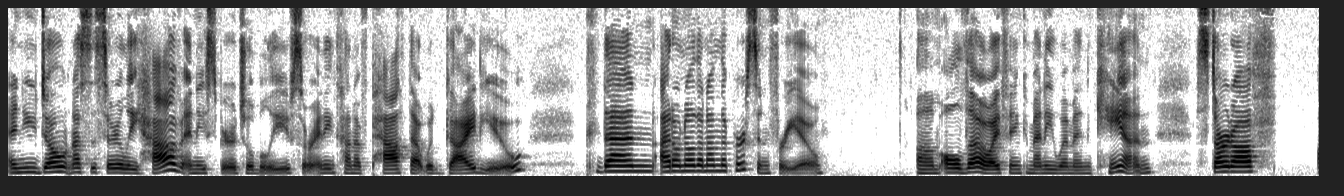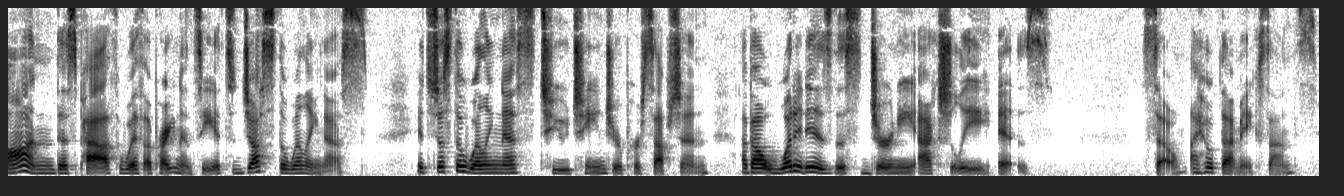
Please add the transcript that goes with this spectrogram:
and you don't necessarily have any spiritual beliefs or any kind of path that would guide you, then I don't know that I'm the person for you. Um, although I think many women can start off on this path with a pregnancy. It's just the willingness. It's just the willingness to change your perception about what it is this journey actually is. So I hope that makes sense.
